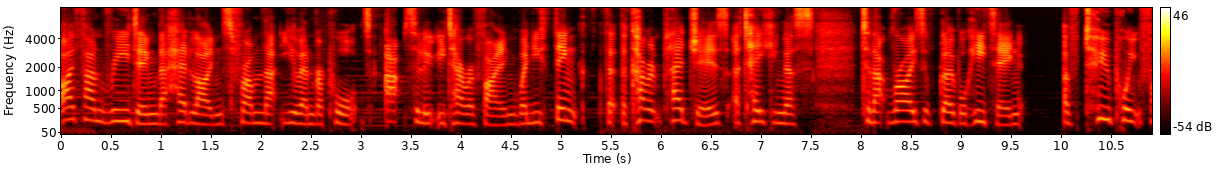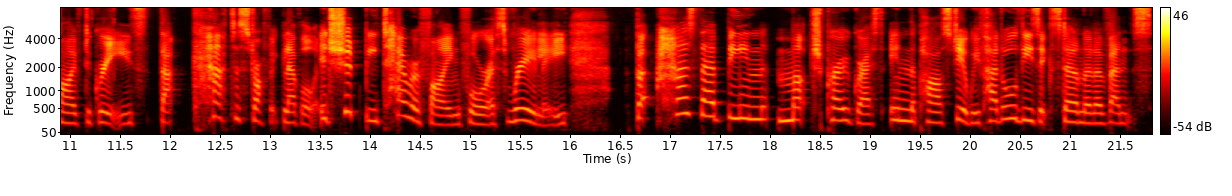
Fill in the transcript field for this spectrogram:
I found reading the headlines from that UN report absolutely terrifying when you think that the current pledges are taking us to that rise of global heating of 2.5 degrees, that catastrophic level. It should be terrifying for us, really. But has there been much progress in the past year? We've had all these external events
